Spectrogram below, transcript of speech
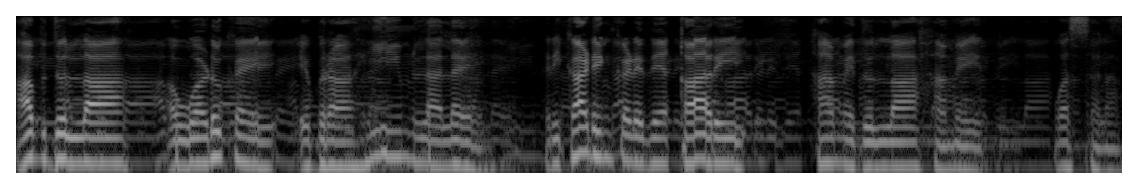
عبدالله او وړوکی ابراهیم لالی ریکارډینګ کړی دی قاری حامدالله حمید والسلام.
